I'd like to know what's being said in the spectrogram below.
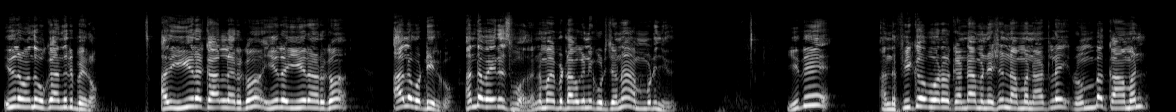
இதில் வந்து உட்காந்துட்டு போயிடும் அது ஈர காலில் இருக்கும் ஈர ஈரம் இருக்கும் அதில் ஒட்டியிருக்கும் அந்த வைரஸ் போதும். நம்ம இப்போ டபக்குனி குடித்தோன்னா முடிஞ்சுது. இது அந்த ஃபிகோ ஓரல் கண்டாமினேஷன் நம்ம நாட்டில் ரொம்ப காமன்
